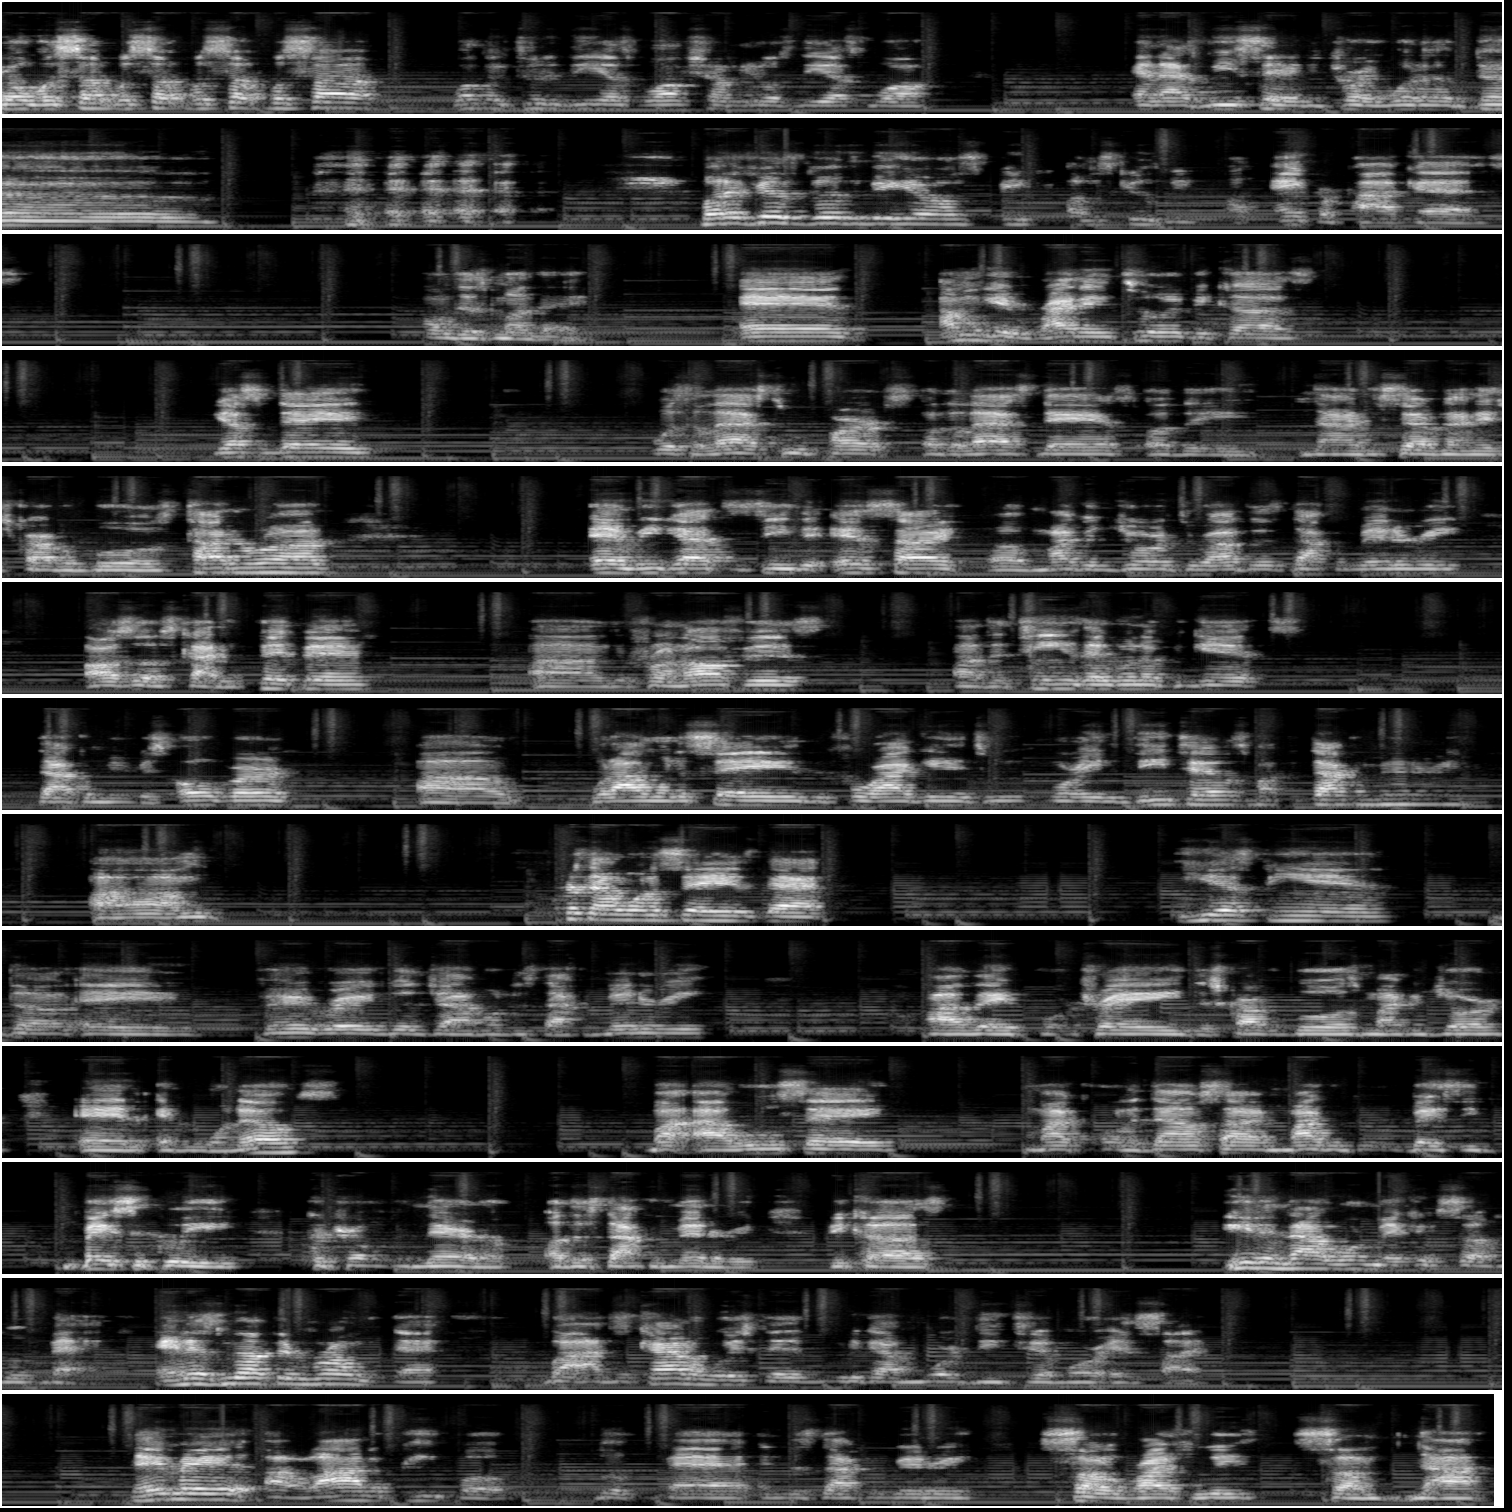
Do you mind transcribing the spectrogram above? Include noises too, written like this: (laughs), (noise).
Yo, what's up? What's up? What's up? What's up? Welcome to the DS Walk Show. I'm your host, DS Walk. And as we say in Detroit, what up, dude? (laughs) but it feels good to be here on Speak, um, excuse me, on Anchor Podcast on this Monday. And I'm gonna get right into it because yesterday was the last two parts of the last dance of the 97 98 Chicago Bulls title run. And we got to see the insight of Michael Jordan throughout this documentary. Also, Scottie Pippen, um, the front office, uh, the teams they went up against. Documentary is over. Uh, what I want to say before I get into more in details about the documentary, um, first thing I want to say is that ESPN done a very, very good job on this documentary. How they portray the Chicago Bulls, Michael Jordan, and everyone else. But I will say, Mike on the downside, Michael basically basically controlled the narrative of this documentary because he did not want to make himself look bad. And there's nothing wrong with that. But I just kind of wish that we would have got more detail, more insight. They made a lot of people look bad in this documentary, some rightfully, some not.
